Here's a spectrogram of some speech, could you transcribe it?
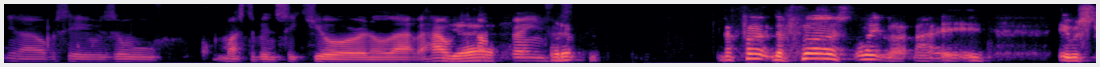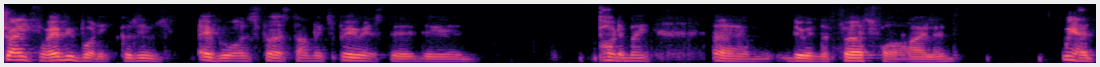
you know, obviously it was all must have been secure and all that. But how, yeah. how strange was it? The first, the first, wait, look, man, it, it was strange for everybody because it was everyone's first time experience. The the pardon me, um, doing the first Fight Island, we had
